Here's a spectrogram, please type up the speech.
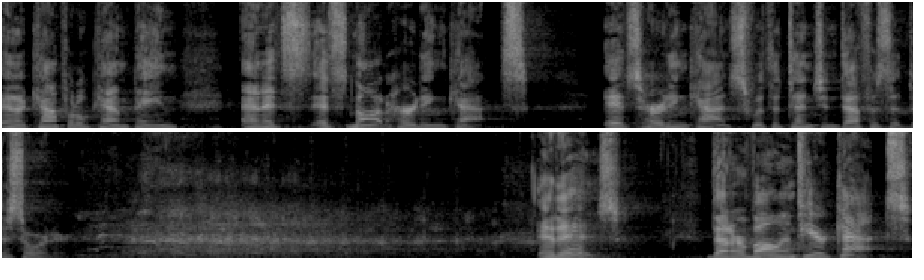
in a capital campaign, and it's, it's not herding cats. It's herding cats with attention deficit disorder. it is that are volunteer cats.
